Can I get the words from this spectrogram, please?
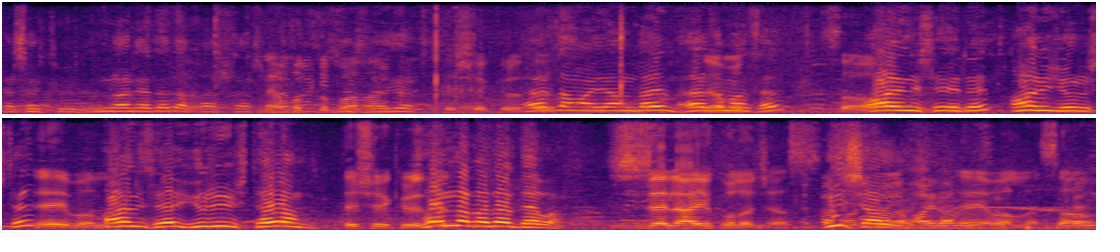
teşekkür ederim. Ümraniye'de de karşılaştık. Ne mutlu bana. Teşekkür ederim. Her zaman yanındayım, her Ne zaman mutlu. sen. Sağ ol. Aynı şeydeyim, aynı görüşteyim. Eyvallah. Aynı şey, yürüyüş devam. Teşekkür ederim. Sonuna kadar devam. Size layık olacağız. İnşallah. Eyvallah. Sağ olun.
